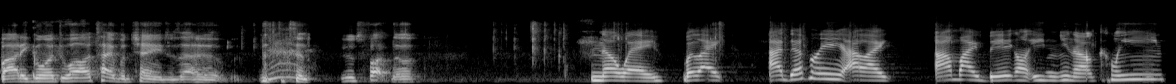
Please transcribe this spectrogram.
Body going through all type of changes out here. it was fucked though. No way. But like, I definitely, I like, I'm like big on eating, you know, clean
